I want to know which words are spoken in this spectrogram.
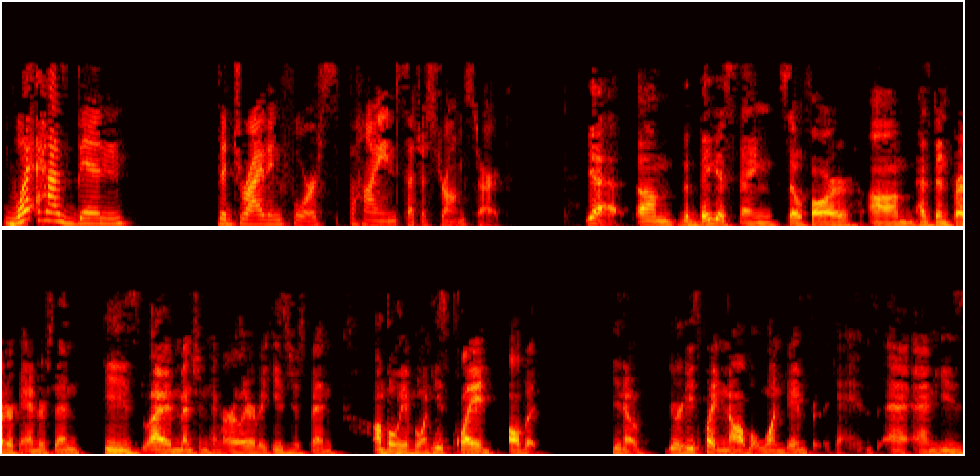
What has been the driving force behind such a strong start? Yeah, um, the biggest thing so far um, has been Frederik Andersen. He's I mentioned him earlier, but he's just been unbelievable, and he's played all but you know he's played in all but one game for the Canes, and, and he's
